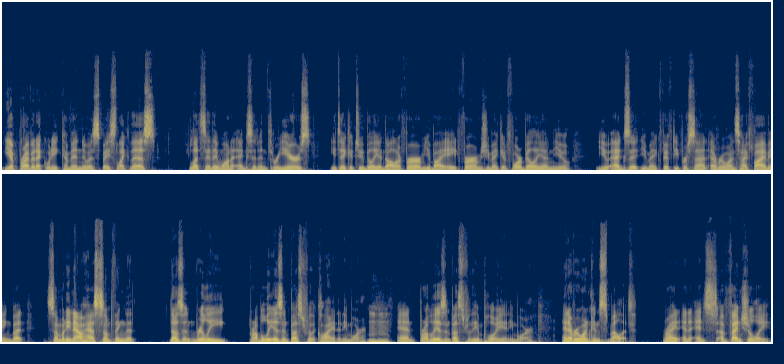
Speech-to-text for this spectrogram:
you have private equity come into a space like this. Let's say they want to exit in three years. You take a two billion dollar firm, you buy eight firms, you make it four billion. You you exit, you make fifty percent. Everyone's high fiving, but somebody now has something that doesn't really probably isn't best for the client anymore Mm-hmm. and probably isn't best for the employee anymore. And everyone can smell it, right? And and eventually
